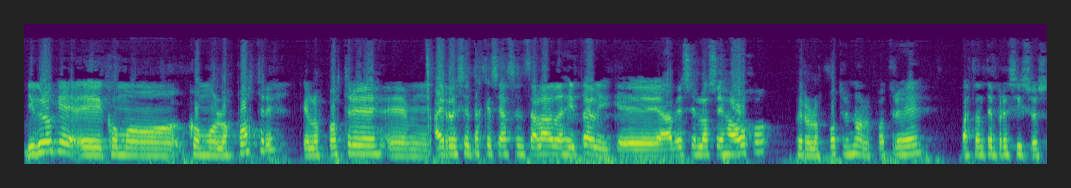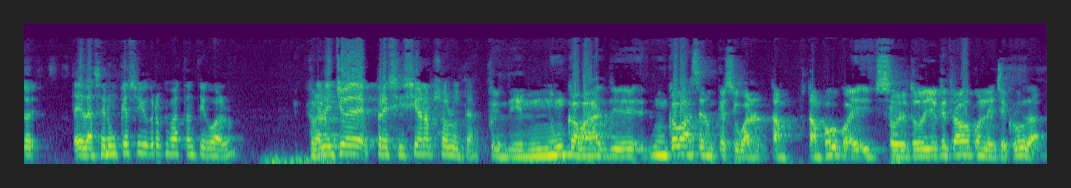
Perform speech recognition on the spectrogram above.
Yo creo que eh, como, como los postres, que los postres, eh, hay recetas que se hacen saladas y tal, y que a veces lo haces a ojo, pero los postres no, los postres es bastante preciso. Eso, el hacer un queso yo creo que es bastante igual, ¿no? Claro. El hecho de precisión absoluta. Y nunca vas, a- eh, nunca vas a hacer un queso igual, tam- tampoco, eh, sobre todo yo que trabajo con leche cruda,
